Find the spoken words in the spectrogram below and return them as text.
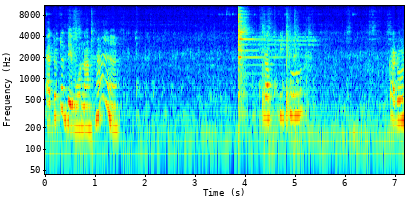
এতটা দেব না হ্যাঁ? সব কিছু কারণ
